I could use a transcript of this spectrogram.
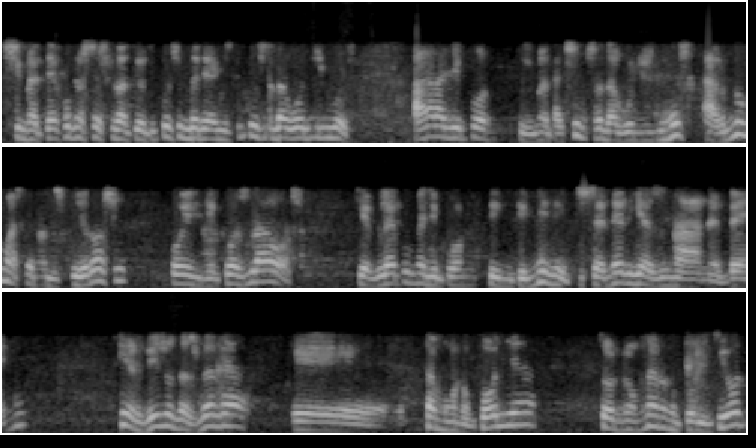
Συμμετέχουν σε στρατιωτικούς υπεριαλιστικούς ανταγωνισμούς. Άρα λοιπόν του μεταξύ τους ανταγωνισμούς αρνούμαστε να του πληρώσει ο ελληνικός λαός. Και βλέπουμε λοιπόν την τιμή της ενέργειας να ανεβαίνει, κερδίζοντας βέβαια ε, τα μονοπόλια των ΗΠΑ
